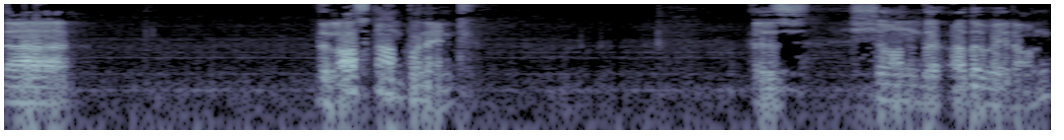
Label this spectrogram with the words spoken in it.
the, the loss component is shown the other way around.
